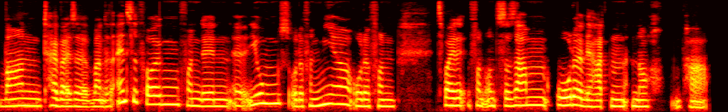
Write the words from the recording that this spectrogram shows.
waren teilweise waren das Einzelfolgen von den äh, Jungs oder von mir oder von zwei von uns zusammen oder wir hatten noch ein paar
